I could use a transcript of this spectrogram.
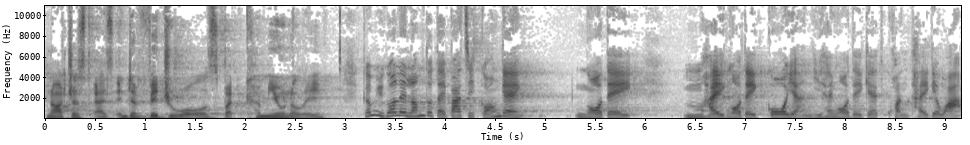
not just as individuals, but communally, 咁如果你谂到第八节讲嘅我哋唔系我哋个人，而系我哋嘅群体嘅话，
